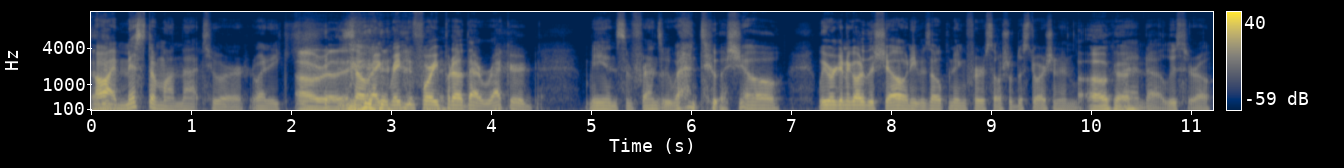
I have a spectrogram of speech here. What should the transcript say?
oh, I missed him on that tour when he Oh, really? so like right before he put out that record, me and some friends we went to a show. We were gonna go to the show and he was opening for Social Distortion and Oh, okay. and uh, Lucero.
